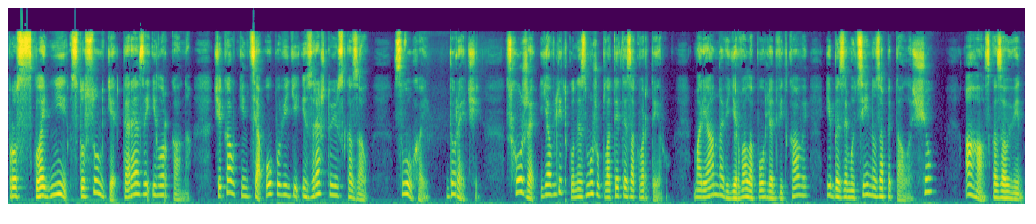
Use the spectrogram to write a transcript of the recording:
про складні стосунки Терези і Лоркана, чекав кінця оповіді і, зрештою, сказав: Слухай, до речі, схоже, я влітку не зможу платити за квартиру. Маріанна відірвала погляд від кави і беземоційно запитала, що? Ага, сказав він,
